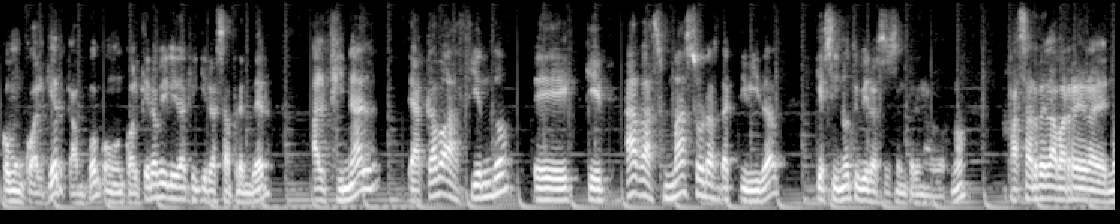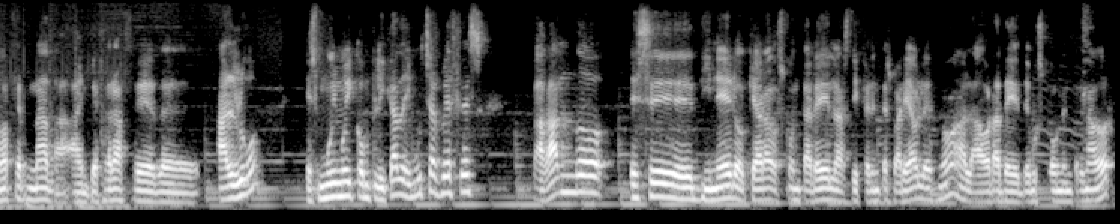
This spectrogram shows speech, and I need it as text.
como en cualquier campo, como en cualquier habilidad que quieras aprender, al final te acaba haciendo eh, que hagas más horas de actividad que si no tuvieras ese entrenador, ¿no? Pasar de la barrera de no hacer nada a empezar a hacer eh, algo es muy, muy complicado y muchas veces pagando ese dinero que ahora os contaré las diferentes variables, ¿no? A la hora de buscar un entrenador,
